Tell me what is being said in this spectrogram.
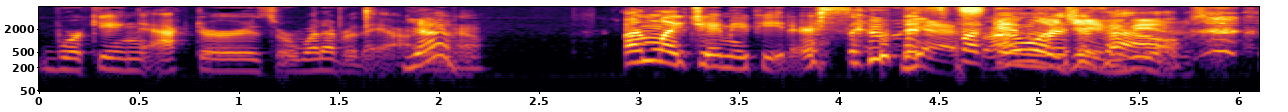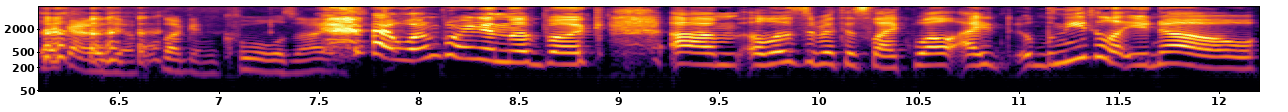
working actors or whatever they are Yeah. you know unlike jamie peters who is Yes, fucking I like rich Jamie as hell. Peters. That guy was yeah, fucking cool as ice. at one point in the book, um, Elizabeth is like, "Well, I need to let you know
